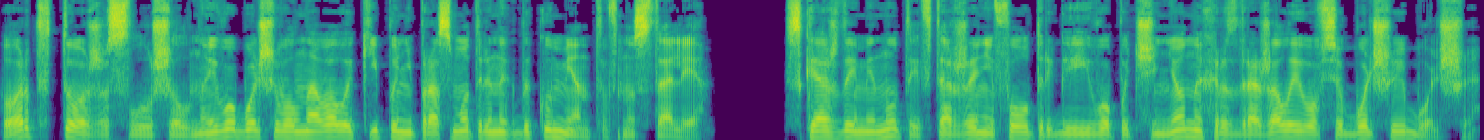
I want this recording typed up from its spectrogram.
Орд тоже слушал, но его больше волновала кипа непросмотренных документов на столе. С каждой минутой вторжение Фолтрига и его подчиненных раздражало его все больше и больше.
